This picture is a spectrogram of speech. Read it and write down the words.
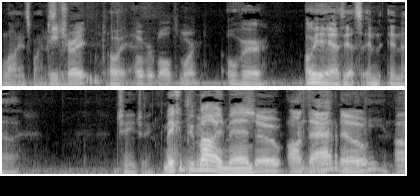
Lions minus three. Detroit Oh yeah. over Baltimore. Over. Oh yeah, yes, yes. In in uh, changing. Make up your mind, man. So on that forgot about the note,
